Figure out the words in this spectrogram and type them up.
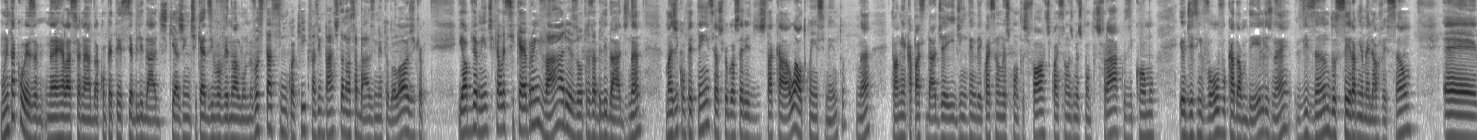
muita coisa né, relacionada a competências e habilidades que a gente quer desenvolver no aluno. Eu vou citar cinco aqui que fazem parte da nossa base metodológica e, obviamente, que elas se quebram em várias outras habilidades, né? Mas de competência, acho que eu gostaria de destacar o autoconhecimento, né? Então, a minha capacidade aí de entender quais são meus pontos fortes, quais são os meus pontos fracos e como eu desenvolvo cada um deles, né? Visando ser a minha melhor versão. É,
